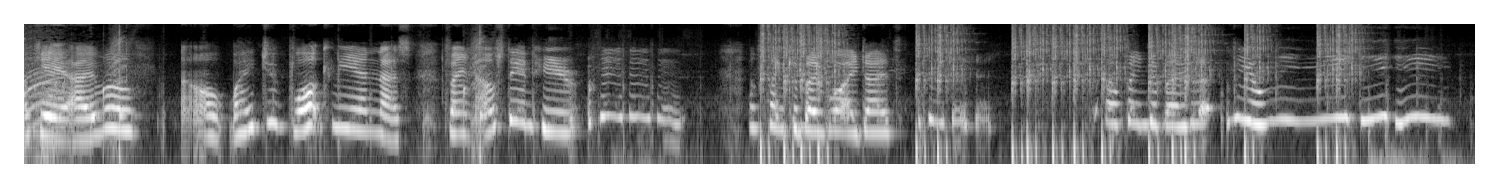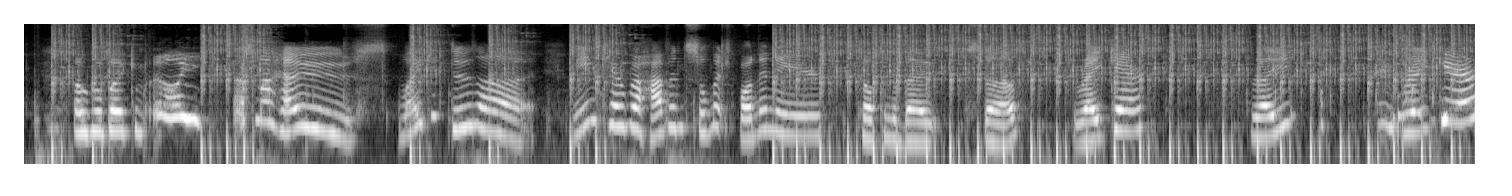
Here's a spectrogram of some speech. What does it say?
okay, I will. Oh, why'd you block me in this? Fine, I'll stand here. I'll think about what I did. I'll think about it. I'll go back and. Oi, that's my house. Why'd you do that? Me and Care were having so much fun in there talking about stuff. Right, Care? Right? Right, Care?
